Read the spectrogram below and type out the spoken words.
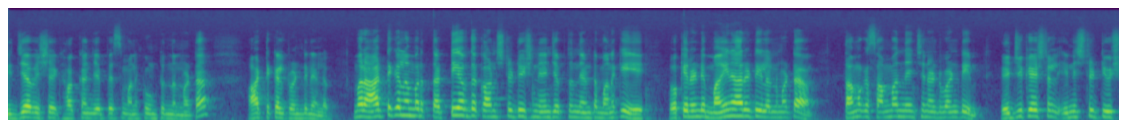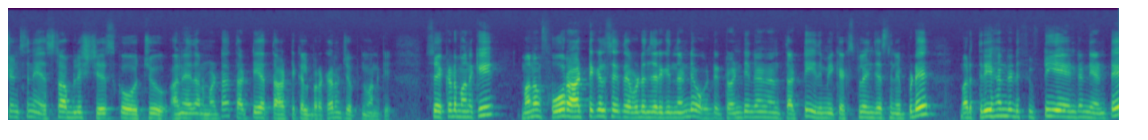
విద్యా విషయక హక్కు అని చెప్పేసి మనకి ఉంటుందన్నమాట ఆర్టికల్ ట్వంటీ నైన్లో. మరి article number thirty of the constitution ఏం చెప్తుంది అంటే మనకి ఓకేనండి మైనారిటీలు అనమాట తమకు సంబంధించినటువంటి ఎడ్యుకేషనల్ ఇన్స్టిట్యూషన్స్ని ఎస్టాబ్లిష్ చేసుకోవచ్చు అనేది అనమాట థర్టీ ఎత్ ఆర్టికల్ ప్రకారం చెప్తుంది మనకి. సో ఇక్కడ మనకి మనం ఫోర్ ఆర్టికల్స్ అయితే ఇవ్వడం జరిగిందండి. ఒకటి ట్వంటీ నైన్ అండ్ థర్టీ ఇది మీకు ఎక్స్ప్లెయిన్ చేసిన ఇప్పుడే. మరి త్రీ హండ్రెడ్ ఫిఫ్టీ ఏంటండి అంటే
